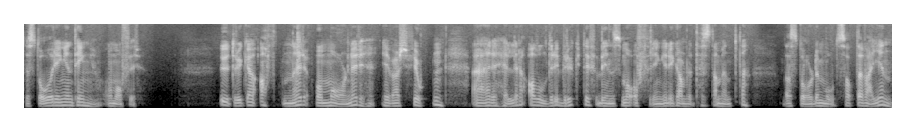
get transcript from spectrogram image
Det står ingenting om offer. Uttrykket aftener og morgener i vers 14 er heller aldri brukt i forbindelse med ofringer i Gamle testamentet. Da står det motsatte veien,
